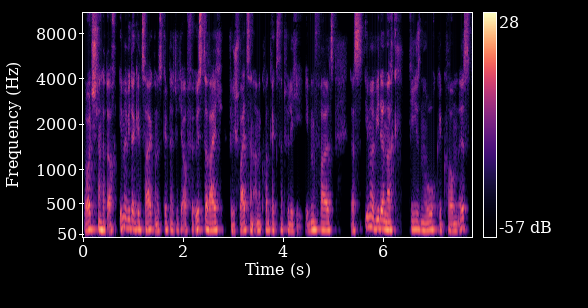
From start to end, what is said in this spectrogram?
Deutschland hat auch immer wieder gezeigt, und es gilt natürlich auch für Österreich, für die Schweiz in einem anderen Kontext natürlich ebenfalls, dass immer wieder nach Krisen hochgekommen ist.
